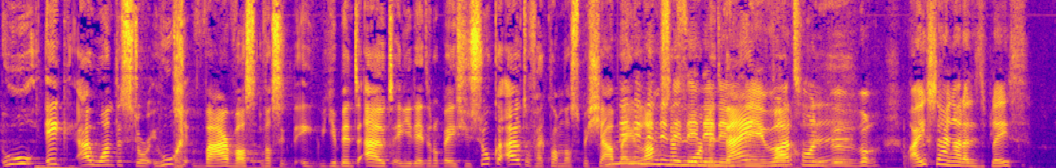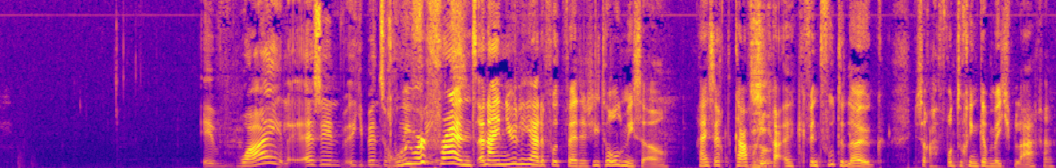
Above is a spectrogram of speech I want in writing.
Hoe, ik, I want the story. Hoe, waar was, was het? ik- je bent uit en je deed dan opeens je sokken uit? Of hij kwam dan speciaal bij je langs daarvoor met wijn? We waren Wat? gewoon... we- we- I used to hang out at his place. Eh, Why? As in, je bent een goede We were friends and I knew he had a foot fetish. He told me so. Hij zegt, ik, ga- vind voeten leuk. Dus af en toe ging ik hem een beetje plagen.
